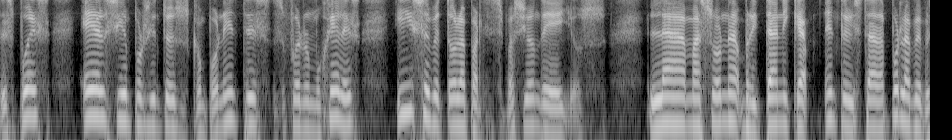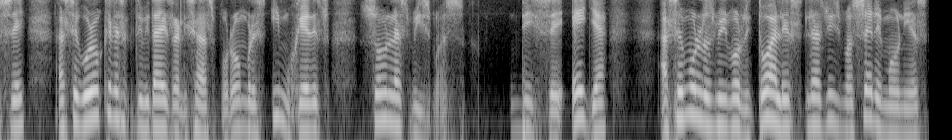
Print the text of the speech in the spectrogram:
Después, el 100% de sus componentes fueron mujeres y se vetó la participación de ellos. La masona británica, entrevistada por la BBC, aseguró que las actividades realizadas por hombres y mujeres son las mismas. Dice ella, hacemos los mismos rituales, las mismas ceremonias,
